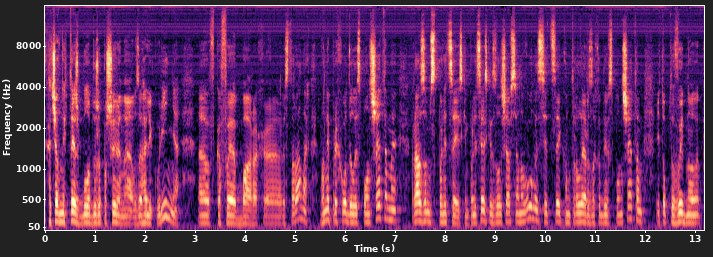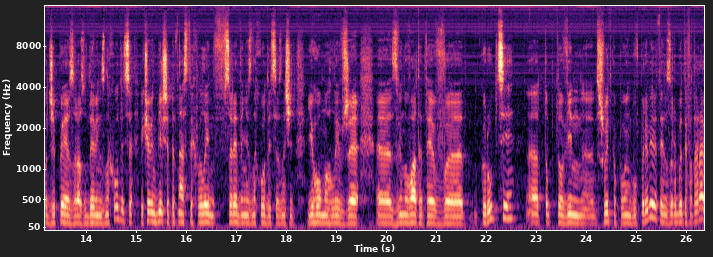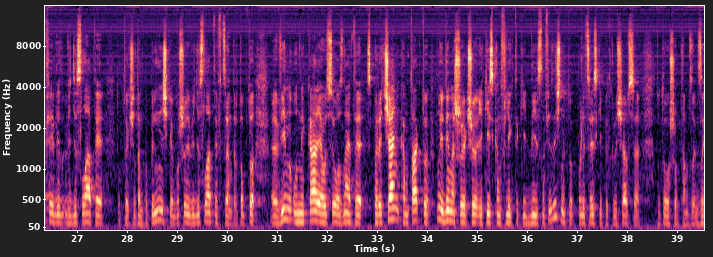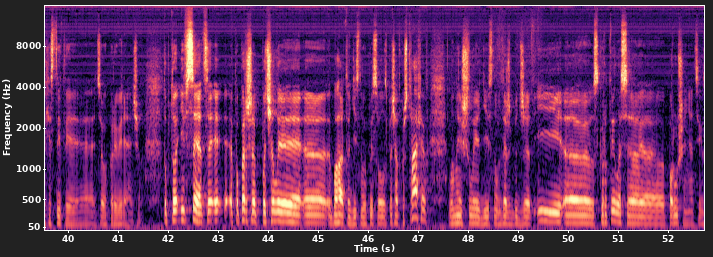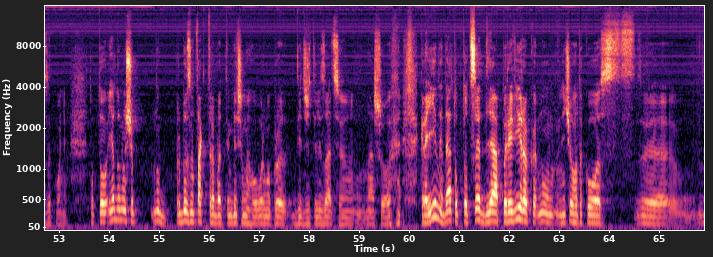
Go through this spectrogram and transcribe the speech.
Хоча в них теж було дуже поширене взагалі куріння в кафе, барах, е, ресторанах, вони приходили з планшетами разом з поліцейським. Поліцейський залишався на вулиці, цей контролер заходив з планшетом, і тобто видно по GPS зразу, де він знаходиться. Якщо він більше 15 хвилин всередині знаходиться, значить його могли вже е, звинуватити в е, корупції. Е, Тобто він е, швидко повинен був перевірити, зробити фотографії, відіслати, тобто, якщо там попільнички або що, відіслати в центр. Тобто е, він уникає оцього, знаєте, сперечань, контакту. Ну, єдине, що якщо якийсь конфлікт такий дійсно фізичний, то поліцейський підключався до того, щоб там захистити цього перевіряючого. Тобто, і все. Це, по-перше, почали багато дійсно виписували спочатку штрафів, вони йшли дійсно в держбюджет, і скоротилося порушення цих законів. Тобто, я думаю, що ну, приблизно так треба, тим більше ми говоримо про діджиталізацію нашої країни. Да? Тобто, це для перевірок ну, нічого такого. е,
